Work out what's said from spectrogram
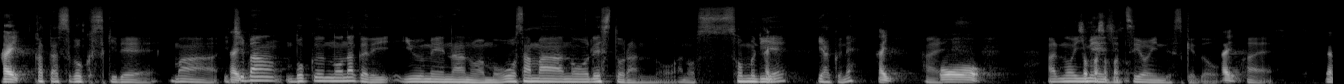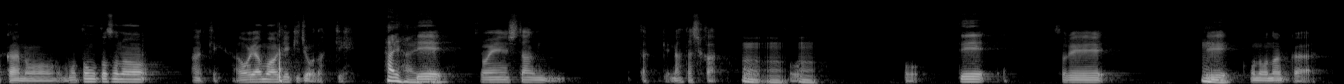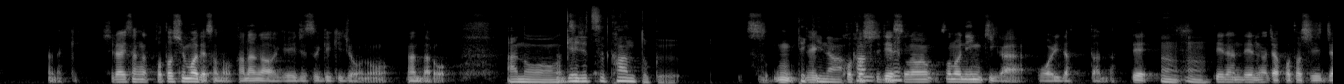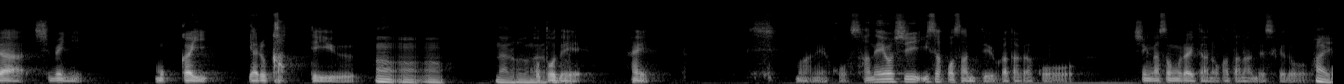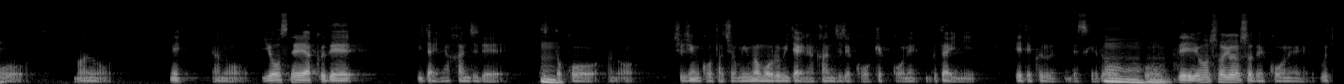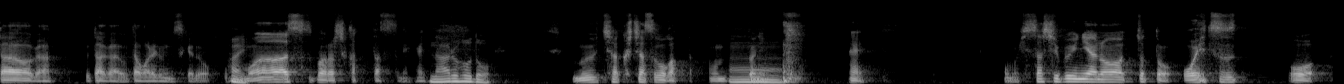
はい。方すごく好きで、まあ、はい一番僕の中で有名なのはもう王様のレストランのあのソムリエ役ね。はい。はい。おーあのイメージ強いんですけど。はいはい。なんかあの、もともとその、なんだっけ、青山劇場だっけ、はいはいはい。で、共演したんだっけな、確か。うんうんうん。で、それで、このなんか、なんだっけ、白井さんが今年までその神奈川芸術劇場の、なんだろあの芸術監督。う、うん、で的な今年でその,、その任期が終わりだったんだって。うんうん。で、なんで、じゃあ今年じゃあ締めにもう一回やるかっていううんうんうん。なるほどなるほど。ことで、はい。まあね、こう、実吉伊佐子さんっていう方が、こう、シンガーソングライターの方なんですけど、はいこう、まあ、あの、ね、あの、妖精役で、みたいな感じで、ずっとこう、あの、主人公たちを見守るみたいな感じで、こう、結構ね、舞台に出てくるんですけど、うんうんうんこうで、要所要所で、こうね、歌が、歌が歌われるんですけど、はいまあ、素晴らしかったっすね。はいなるほど。むちゃくちゃすごかった。本当に。うん はい。もう久しぶりにあの、ちょっとおえつを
